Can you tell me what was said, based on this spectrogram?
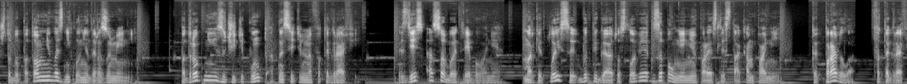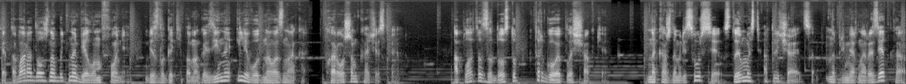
чтобы потом не возникло недоразумений. Подробнее изучите пункт относительно фотографий. Здесь особое требование. Маркетплейсы выдвигают условия к заполнению прайс-листа компании. Как правило, Фотография товара должна быть на белом фоне, без логотипа магазина или водного знака, в хорошем качестве. Оплата за доступ к торговой площадке. На каждом ресурсе стоимость отличается. Например, на розетка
